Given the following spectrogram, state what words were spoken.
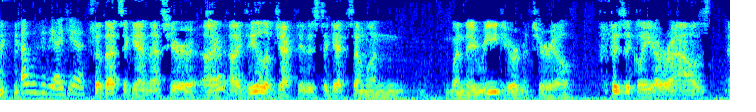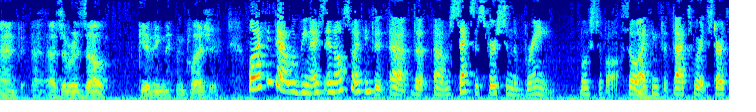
that would be the idea. So that's again, that's your Sure. uh, ideal objective is to get someone when they read your material, physically aroused and uh, as a result giving them pleasure. Well, I think that would be nice, and also I think that uh, the um, sex is first in the brain most of all. So mm. I think that that's where it starts.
